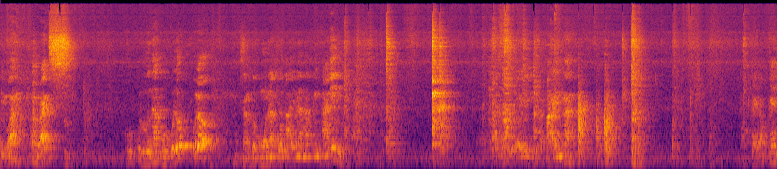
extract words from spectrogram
Aywa, alright. Kukulo na, kukulo, kulo. Magsantok muna po tayo ng ating kanin. Okay, kakain na. Okay, okay.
